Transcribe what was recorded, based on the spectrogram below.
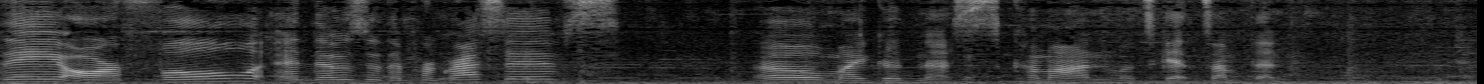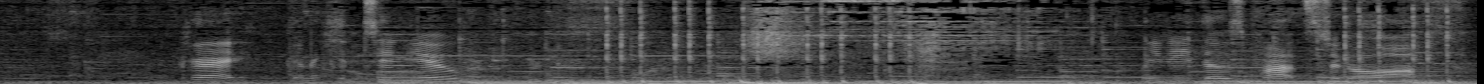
They are full and those are the progressives. Oh my goodness. Come on, let's get something. Okay, gonna continue. We need those pots to go off.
